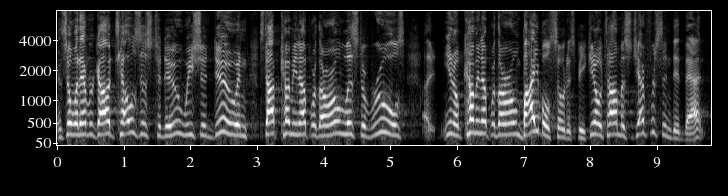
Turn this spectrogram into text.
And so, whatever God tells us to do, we should do and stop coming up with our own list of rules, uh, you know, coming up with our own Bible, so to speak. You know, Thomas Jefferson did that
